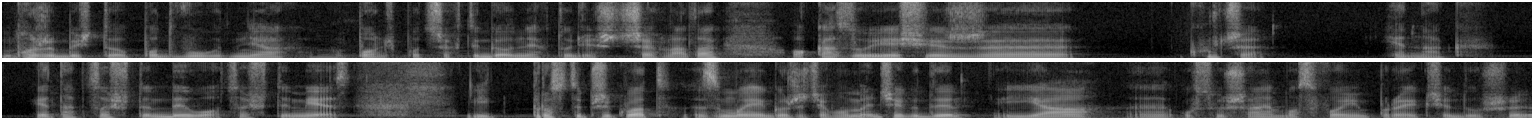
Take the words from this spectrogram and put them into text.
może być to po dwóch dniach, bądź po trzech tygodniach, tudzież trzech latach, okazuje się, że kurczę, jednak jednak coś w tym było, coś w tym jest. I prosty przykład z mojego życia. W momencie, gdy ja e, usłyszałem o swoim projekcie duszy,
